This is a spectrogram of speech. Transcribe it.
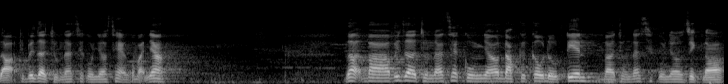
đó, thì bây giờ chúng ta sẽ cùng nhau xem các bạn nhá rồi và bây giờ chúng ta sẽ cùng nhau đọc cái câu đầu tiên và chúng ta sẽ cùng nhau dịch nó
